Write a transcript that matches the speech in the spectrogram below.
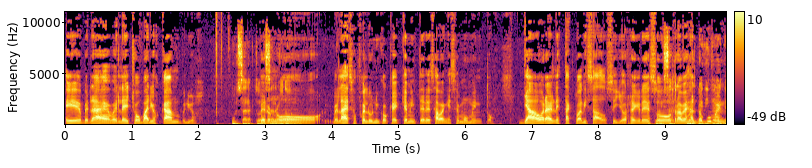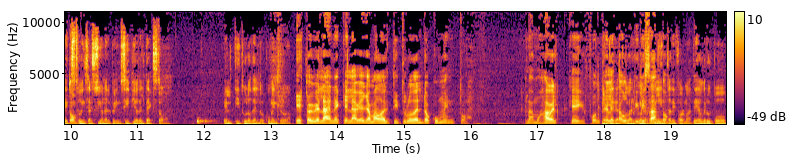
eh, ¿verdad? haberle hecho varios cambios, Actualizar pero no, ¿verdad? Eso fue lo único que, que me interesaba en ese momento. Ya ahora él está actualizado. Si yo regreso Actualizar otra vez al documento, Texto, inserción al principio del texto. El título del documento. estoy, ¿verdad? En el que le había llamado el título del documento. Vamos a ver qué fonte él está utilizando. herramienta de formateo grupo.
